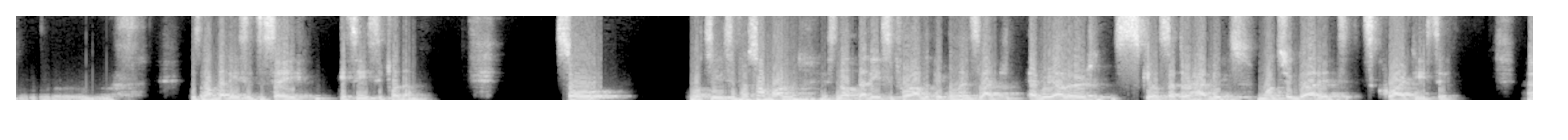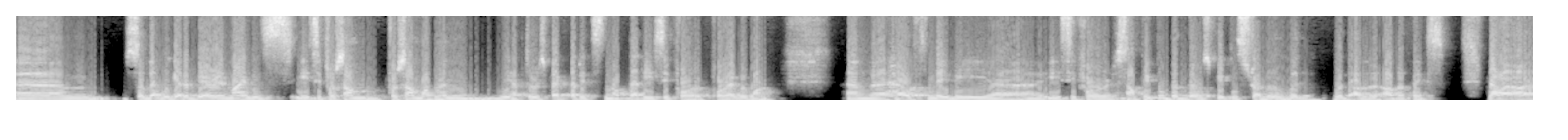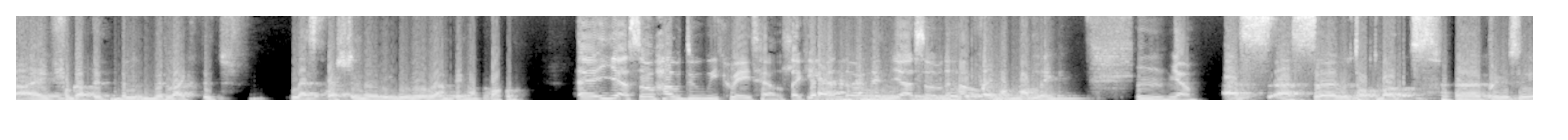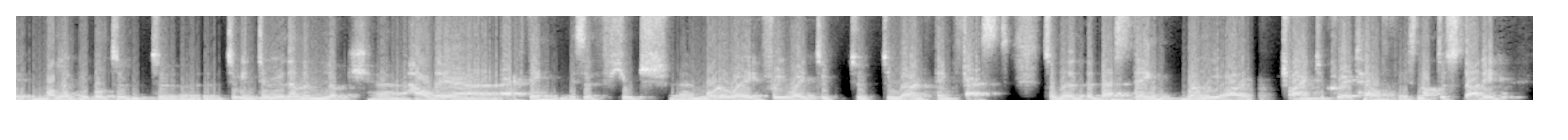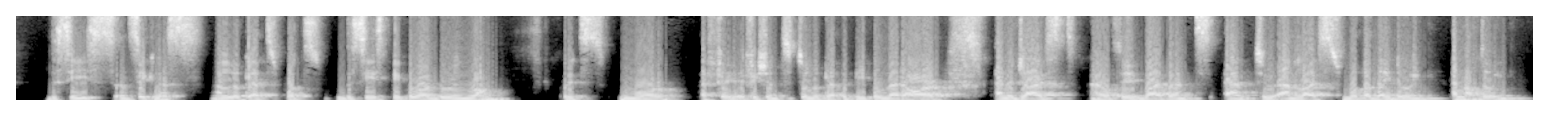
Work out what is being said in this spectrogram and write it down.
it's not that easy to say it's easy for them. So what's easy for someone is not that easy for other people. It's like every other skill set or habit. Once you got it, it's quite easy. Um, so that we got to bear in mind it's easy for some for someone, and we have to respect that it's not that easy for for everyone. And uh, health may be uh, easy for some people, but those people struggle with with other other things. Now I, I forgot the, the, the like the last question that we were ramping up on. Uh, yeah. So how do we create health? Like yeah, even though, I mean, yeah. so the, the frame of modeling. Mm, yeah. As as uh, we talked about uh, previously, modeling people to to to interview them and look uh, how they are acting is a huge uh, motorway, free way to to to learn, think fast. So the the best thing when we are trying to create health is not to study disease and sickness and look at what diseased people are doing wrong, but it's more efficient to look at the people that are energized, healthy, vibrant, and to analyze what are they doing and not doing.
